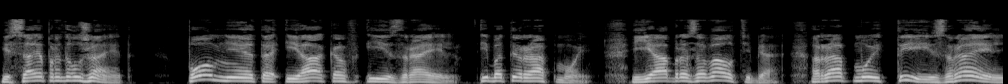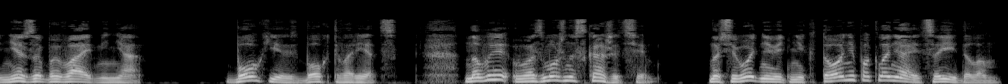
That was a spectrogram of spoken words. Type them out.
Исаия продолжает «Помни это, Иаков и Израиль, ибо ты раб мой. Я образовал тебя. Раб мой ты, Израиль, не забывай меня». Бог есть Бог-творец. Но вы, возможно, скажете, но сегодня ведь никто не поклоняется идолам.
